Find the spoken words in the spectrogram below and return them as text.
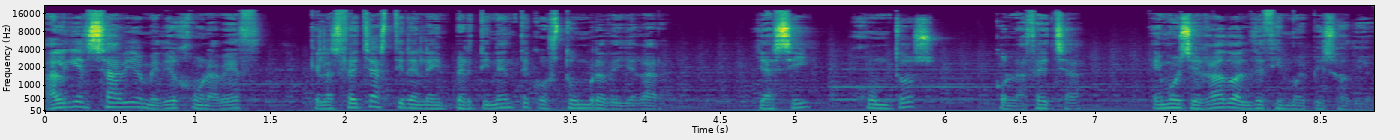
Alguien sabio me dijo una vez que las fechas tienen la impertinente costumbre de llegar, y así, juntos, con la fecha, hemos llegado al décimo episodio.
